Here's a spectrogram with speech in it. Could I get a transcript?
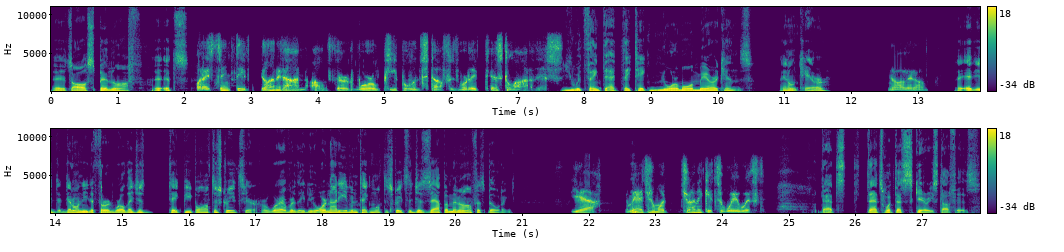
It's all spin-off. It's But I think they've done it on all third world people and stuff is where they test a lot of this. You would think that they take normal Americans. They don't care. No, they don't. It, it, they don't need a third world. They just take people off the streets here or wherever they do, or not even take them off the streets. They just zap them in an office building. Yeah. Imagine what China gets away with that's that's what that scary stuff is.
